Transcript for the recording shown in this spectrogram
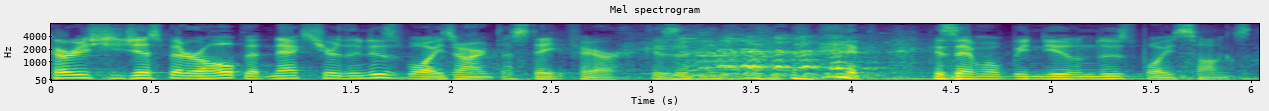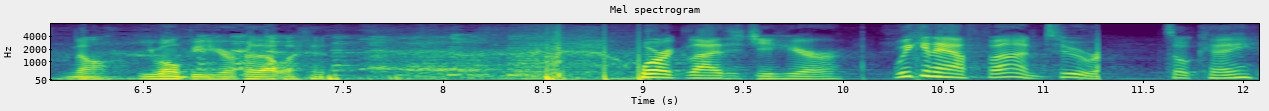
Curtis, you just better hope that next year the Newsboys aren't the state fair, because then we'll be doing Newsboys songs. No, you won't be here for that one. We're glad that you're here. We can have fun too, right? It's okay.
